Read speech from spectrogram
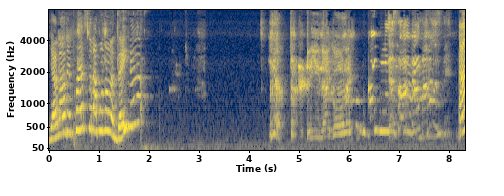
Y'all not impressed that I went on a dating app? Yeah. Do you not go on it? That's how I got my husband. I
